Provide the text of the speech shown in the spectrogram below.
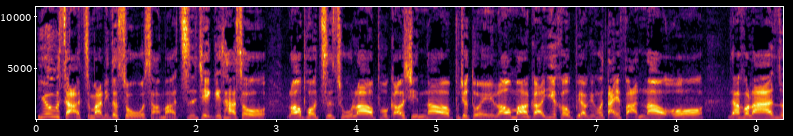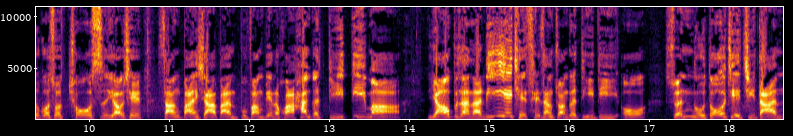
有啥子嘛，你就说啥嘛，直接给他说，老婆吃醋了，不高兴了，不就对了嘛？嘎，以后不要给我带饭了哦。然后呢，如果说确实要去上班下班不方便的话，喊个滴滴嘛。要不然呢，你也去车上装个滴滴哦，顺路多接几单，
